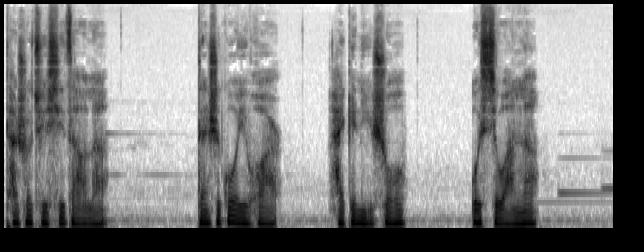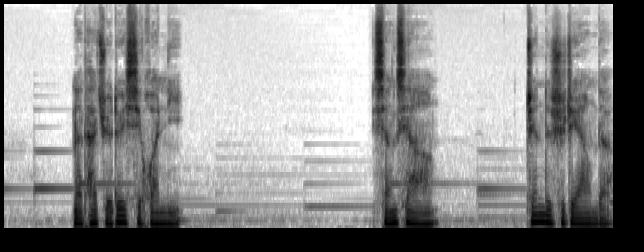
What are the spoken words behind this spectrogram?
他说去洗澡了，但是过一会儿，还跟你说我洗完了。那他绝对喜欢你。想想，真的是这样的。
